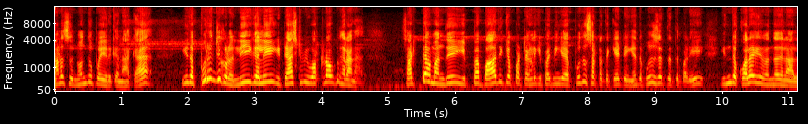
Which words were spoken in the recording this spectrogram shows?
மனசு நொந்து போயிருக்குனாக்க இதை புரிஞ்சுக்கணும். Legally it has to be work அவுட்டுங்கிறாங்க சட்டம் வந்து இப்போ பாதிக்கப்பட்டவங்களுக்கு இப்போ நீங்கள் புது சட்டத்தை கேட்டீங்க. இந்த புது சட்டத்துப்படி இந்த கொலை வந்ததுனால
